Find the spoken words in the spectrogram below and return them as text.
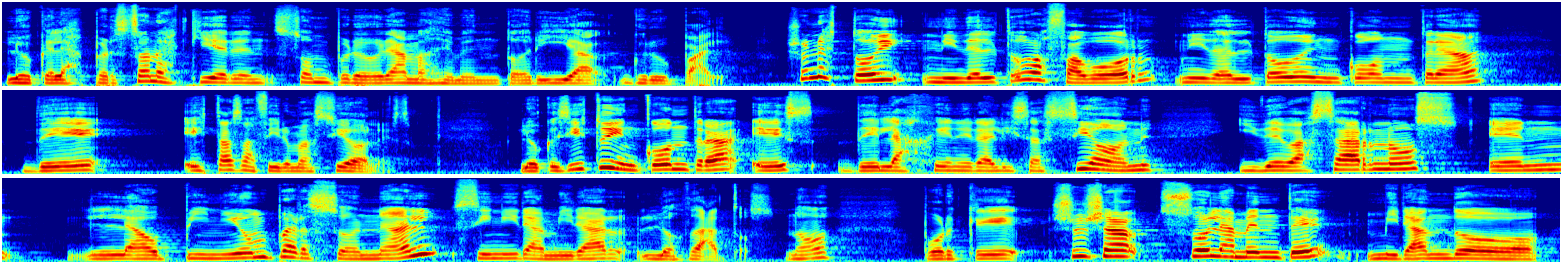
lo que las personas quieren son programas de mentoría grupal. Yo no estoy ni del todo a favor ni del todo en contra de estas afirmaciones. Lo que sí estoy en contra es de la generalización y de basarnos en la opinión personal sin ir a mirar los datos, ¿no? porque yo ya solamente mirando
